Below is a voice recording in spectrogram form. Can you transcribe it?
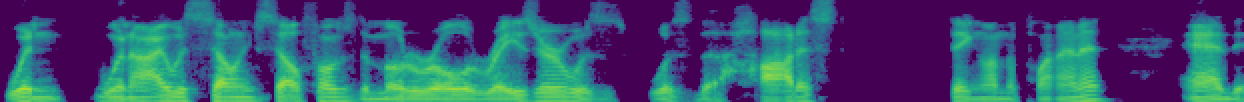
When when I was selling cell phones, the Motorola RAZR was was the hottest thing on the planet and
